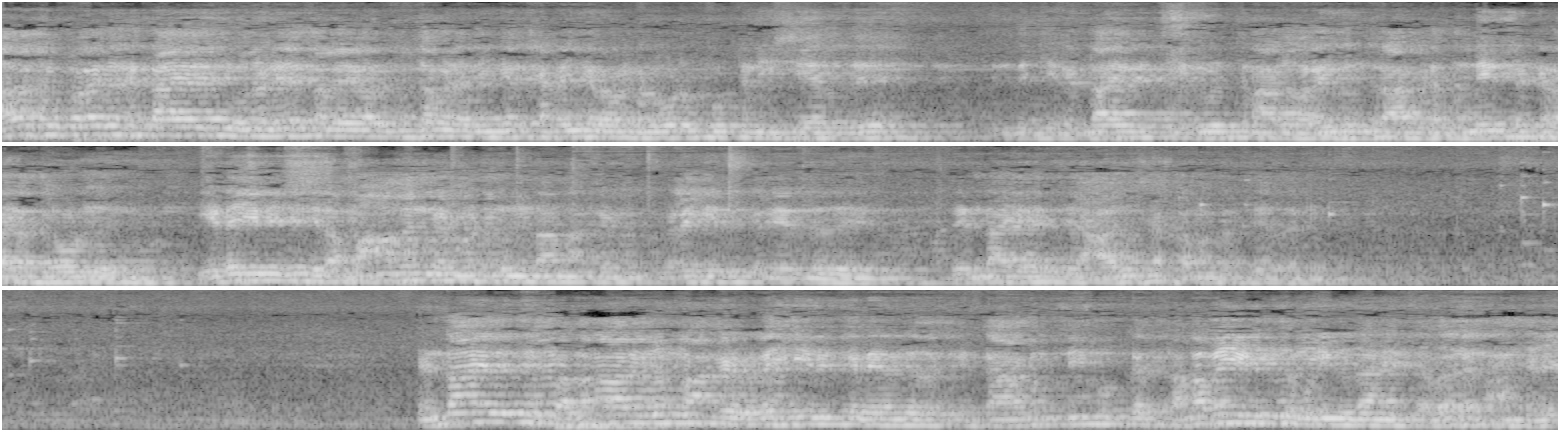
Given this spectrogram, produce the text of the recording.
அதற்கு பிறகு இரண்டாயிரத்தி ஒன்றிலே தலைவர் முத்தமிழறிஞர் கலைஞர் அவர்களோடு கூட்டணி சேர்ந்து இன்றைக்கு இரண்டாயிரத்தி இருபத்தி நாலு வரைக்கும் திராவிட முன்னேற்ற கழகத்தோடு இடையிலே சில மாதங்கள் மட்டும்தான் நாங்கள் விலகியிருக்க நேர்ந்தது. இரண்டாயிரத்தி ஆறு சட்டமன்ற தேர்தலில். இரண்டாயிரத்தி பதினாறிலும் நாங்கள் விலகி இருக்க நேர்ந்ததற்கு காரணம் திமுக தலைமை எடுத்த முடிவுதானே தவிர நாங்களே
